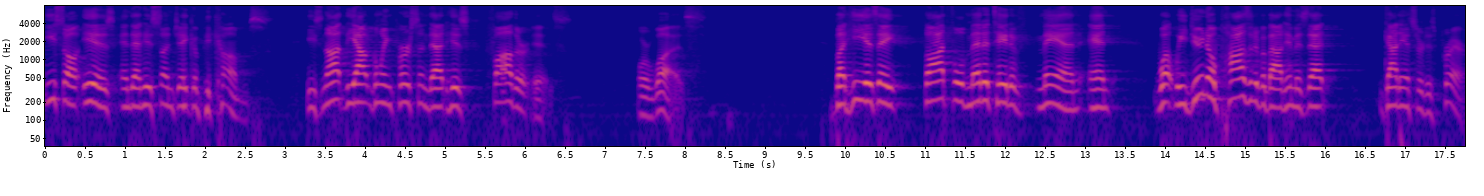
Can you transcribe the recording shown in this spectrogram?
Esau is and that his son Jacob becomes. He's not the outgoing person that his father is or was. But he is a thoughtful, meditative man. And what we do know positive about him is that God answered his prayer.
